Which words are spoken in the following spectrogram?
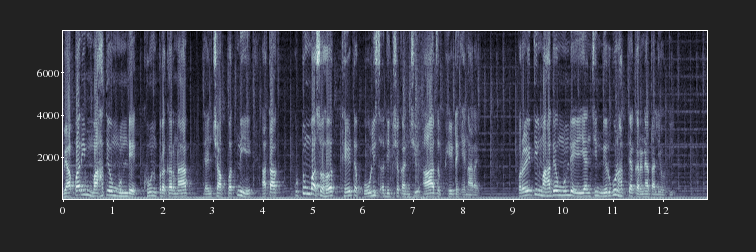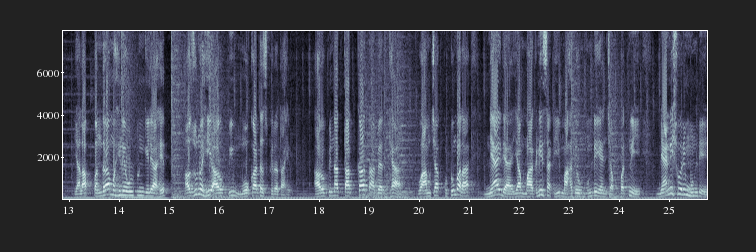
व्यापारी महादेव मुंडे खून प्रकरणात त्यांच्या पत्नी आता कुटुंबासह थेट पोलीस अधीक्षकांची आज भेट घेणार आहेत. परळीतील महादेव मुंडे यांची निर्गुण हत्या करण्यात आली होती. याला पंधरा महिने उलटून गेले आहेत. अजूनही आरोपी मोकाटच फिरत आहेत. आरोपींना तात्काळ ताब्यात घ्या. व आमच्या कुटुंबाला न्याय द्या या मागणीसाठी महादेव मुंडे यांच्या पत्नी ज्ञानेश्वरी मुंडे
